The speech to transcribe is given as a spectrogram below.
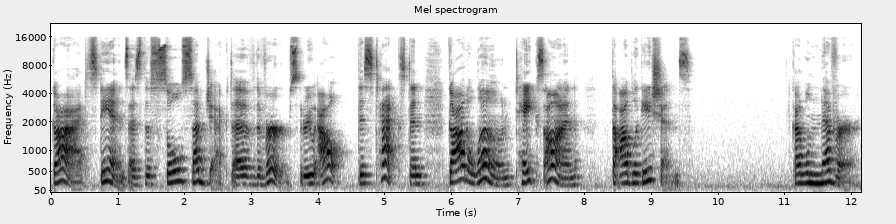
God stands as the sole subject of the verbs throughout this text, and God alone takes on the obligations. God will never,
